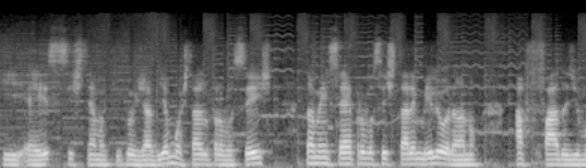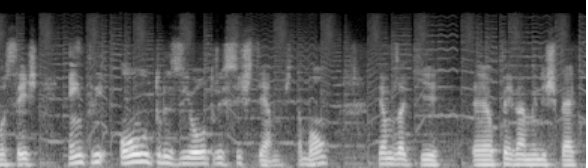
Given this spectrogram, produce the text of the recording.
Que é esse sistema aqui que eu já havia mostrado para vocês, também serve para vocês estarem melhorando a fada de vocês, entre outros e outros sistemas, tá bom? Temos aqui é, o pergaminho do espectro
